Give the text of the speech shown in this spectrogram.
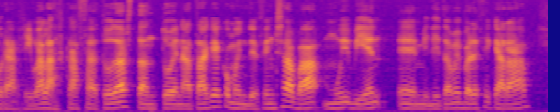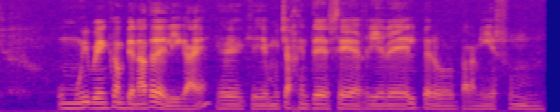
por arriba las caza todas, tanto en ataque como en defensa, va muy bien. Eh, me parece que hará un muy buen campeonato de liga, ¿eh? que, mucha gente se ríe de él, pero para mí es un,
